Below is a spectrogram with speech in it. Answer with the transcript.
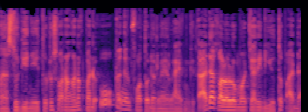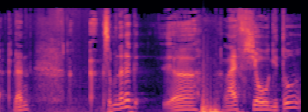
uh, studionya itu terus orang anak pada oh pengen foto dan lain-lain gitu. Ada kalau lo mau cari di YouTube ada. Dan uh, sebenarnya uh, live show gitu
